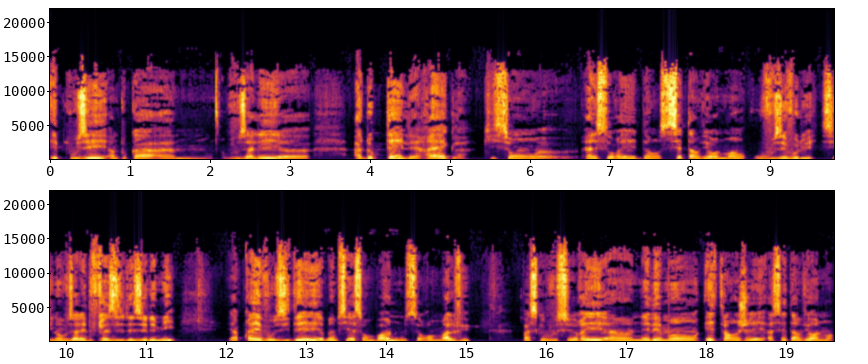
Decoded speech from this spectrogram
épouser, en tout cas, euh, vous allez euh, adopter les règles qui sont instaurées dans cet environnement où vous évoluez. Sinon, vous allez vous faire des ennemis et après vos idées, même si elles sont bonnes, seront mal vues parce que vous serez un élément étranger à cet environnement.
